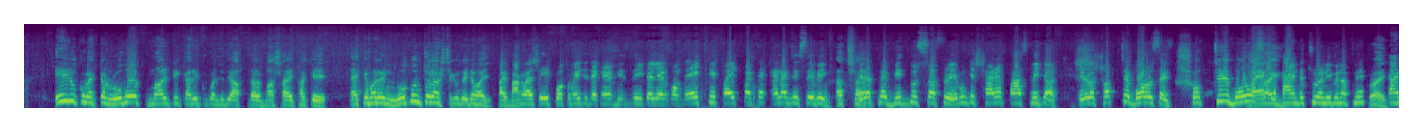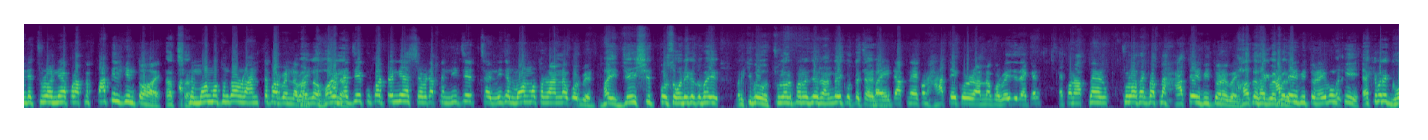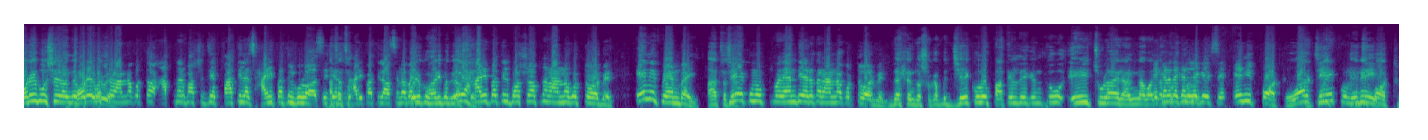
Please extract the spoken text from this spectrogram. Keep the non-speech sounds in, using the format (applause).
এইরকম একটা রোবট মাল্টি কারি কুকার যদি আপনার বাসায় থাকে একেবারে নতুন চলে আসছে কিন্তু এটা ভাই। ভাই বাংলাদেশে এই প্রথম এই যে দেখেন Disney Italian company eighty five percent energy saving আচ্ছা। এর আপনার বিদ্যুৎ সাশ্রয় এবং যে সাড়ে পাঁচ লিটার। এটা হলো সবচেয়ে বড় সাইজ সবচেয়ে বড় সাইজ কারেন্টের চুলা নিবেন আপনি। কারেন্টের চুলা নেওয়ার পর আপনার পাতিল কিনতে হয়। আচ্ছা। আপনি মন মতন কারণ রান্নতে পারবেন না ভাই। রান্না না। আমরা যে কুকারটা নিয়ে আসছে ওটা আপনি নিজের নিজের মন মতন রান্না করবেন। ভাই যে শীত পড়ছে অনেকে তো ভাই মানে কি বলব চুলার পারে যে রান্নাই করতে চায় ভাই এটা আপনি এখন হাতে করে রান্না করবে এই যে দেখেন এখন আপনার চুলা থাকবে আপনার হাতের ভিতরে ভাই। হাতে থাকবে হাতের ভিতরে। এবং কি? একেবারে ঘরে বসে রান্না ঘরে বসে রান্না করতে আপনার বাসায় যে পাতিল আছে হাড়ি পাতিলগুলো আছে যে আচ্ছা, আচ্ছা। হাড়ি পাতিল আছে না ভাই? এরকম হাড়ি পাতিল এই হাড়ি পাতিল বসে আপনার রান্না করতে পারবেন। এনি প্যান ভাই আচ্ছা যে আচ্ছা। কোনো প্যান দিয়ে এটা রান্না করতে পারবেন। দেখেন দর্শক আপনি যে কোনো পাতিল দিয়ে কিন্তু এই চুলায় রান্না বান্না এখানে দেখেন লেগেছে এনি পট যে কোন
